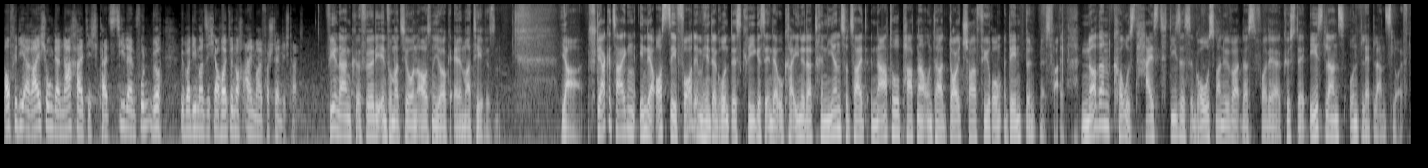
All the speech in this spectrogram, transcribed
auch für die Erreichung der Nachhaltigkeitsziele empfunden wird, über die man sich ja heute noch einmal verständigt hat. Vielen Dank für die Information aus New York, Elmar Thewissen. Ja, Stärke zeigen in der Ostsee vor dem Hintergrund des Krieges in der Ukraine. Da trainieren zurzeit NATO-Partner unter deutscher Führung den Bündnisfall. Northern Coast heißt dieses Großmanöver, das vor der Küste Estlands und Lettlands läuft.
